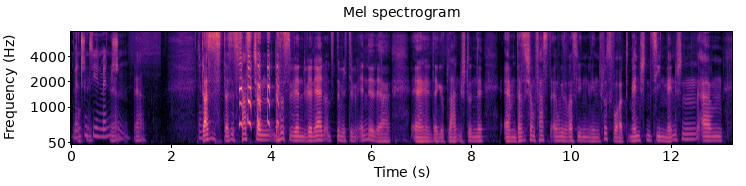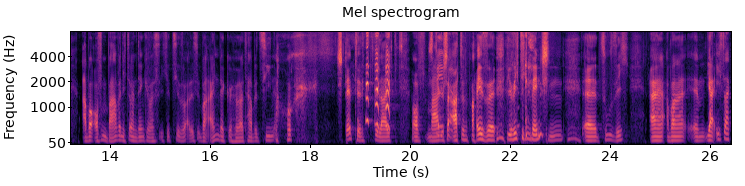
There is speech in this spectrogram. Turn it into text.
Menschen okay. ziehen Menschen. Ja. Das- Das ist, das ist fast schon, das ist, wir, wir nähern uns nämlich dem Ende der, äh, der geplanten Stunde. Ähm, das ist schon fast irgendwie sowas wie ein, wie ein Schlusswort. Menschen ziehen Menschen, ähm, aber offenbar, wenn ich daran denke, was ich jetzt hier so alles über Einbeck gehört habe, ziehen auch Städte vielleicht auf magische. Art und Weise die richtigen Menschen äh, zu sich. Äh, aber ähm, ja, ich sag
